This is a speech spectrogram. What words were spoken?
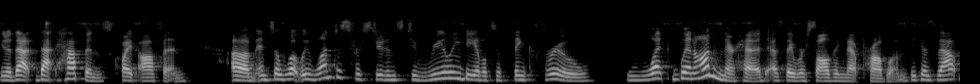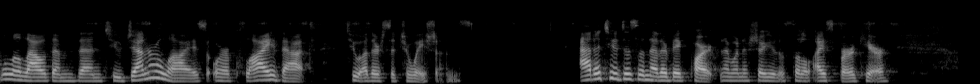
You know, that, that happens quite often. Um, and so what we want is for students to really be able to think through what went on in their head as they were solving that problem, because that will allow them then to generalize or apply that to other situations. Attitudes is another big part. And I want to show you this little iceberg here.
